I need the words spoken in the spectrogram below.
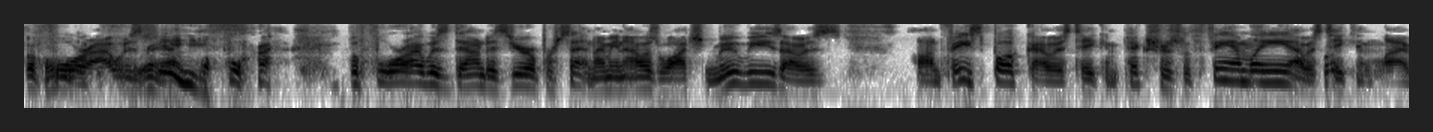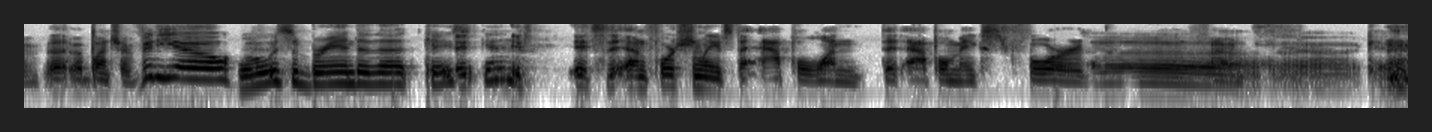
before Holy I was crap. before, before I was down to zero percent. I mean, I was watching movies. I was on Facebook. I was taking pictures with family. I was taking live a bunch of video. what was the brand of that case It- again? it- it's the, unfortunately it's the Apple one that Apple makes for uh, okay.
